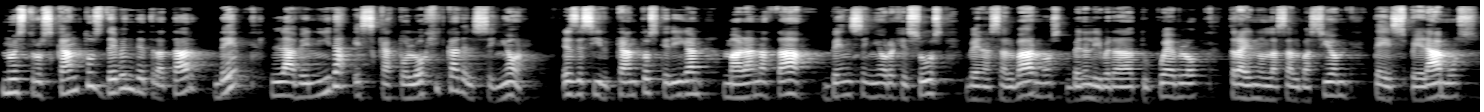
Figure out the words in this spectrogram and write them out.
nuestros cantos deben de tratar de la venida escatológica del Señor. Es decir, cantos que digan, Maranatha, ven Señor Jesús, ven a salvarnos, ven a liberar a tu pueblo, tráenos la salvación, te esperamos.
